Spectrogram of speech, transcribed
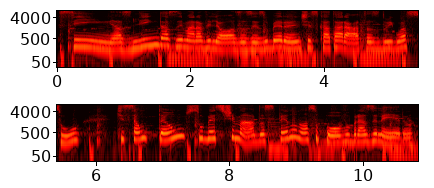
Sim, as lindas e maravilhosas, exuberantes cataratas do Iguaçu, que são tão subestimadas pelo nosso povo brasileiro.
